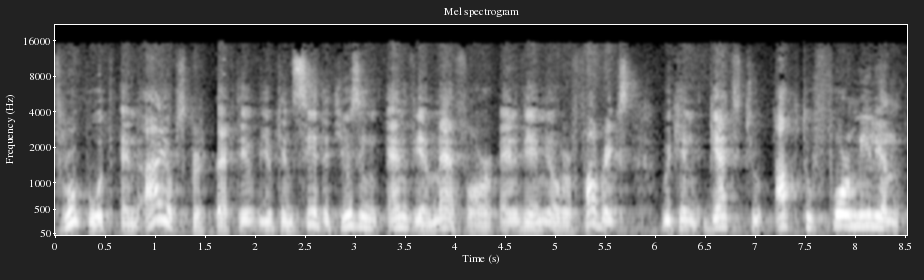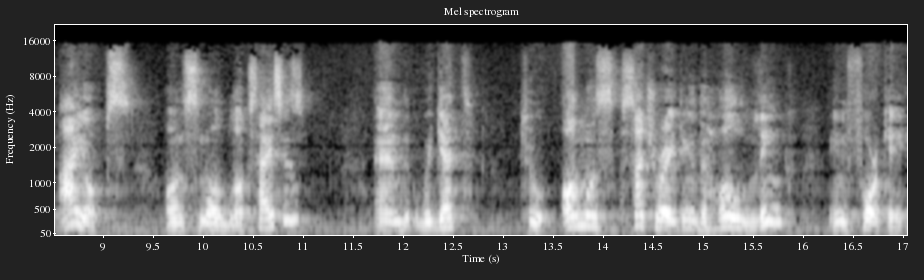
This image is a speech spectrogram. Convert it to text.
throughput and IOPS perspective, you can see that using NVMF or NVMe over fabrics, we can get to up to 4 million IOPS on small block sizes, and we get to almost saturating the whole link in 4K.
